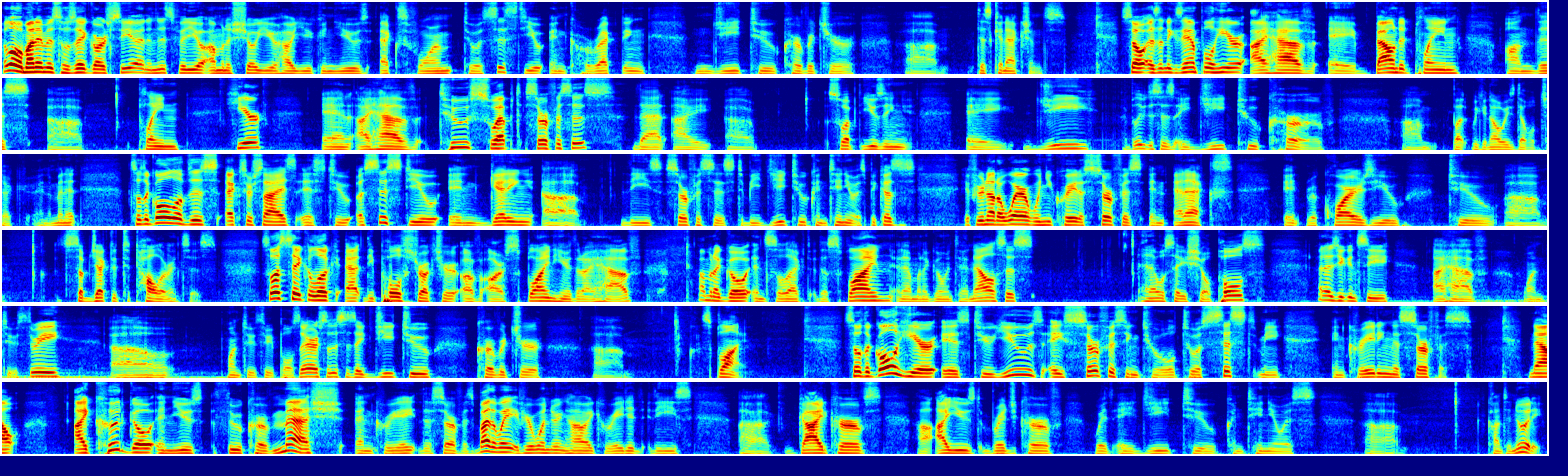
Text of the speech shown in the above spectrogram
Hello, my name is Jose Garcia, and in this video I'm going to show you how you can use Xform to assist you in correcting G2 curvature uh, disconnections. So as an example here, I have a bounded plane on this uh, plane here, and I have two swept surfaces that I uh, swept using a G, I believe this is a G2 curve um, but we can always double check in a minute. So the goal of this exercise is to assist you in getting uh, these surfaces to be G2 continuous because if you're not aware, when you create a surface in NX, it requires you to um, subject it to tolerances. So let's take a look at the pole structure of our spline here that I have. I'm going to go and select the spline and I'm going to go into analysis and I will say show poles and as you can see, I have one, two, three, uh, one, two, three poles there. So this is a G2 curvature um, spline. So the goal here is to use a surfacing tool to assist me in creating this surface. Now, I could go and use through curve mesh and create the surface. By the way, if you're wondering how I created these uh, guide curves, uh, I used bridge curve with a G2 continuous uh, continuity.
